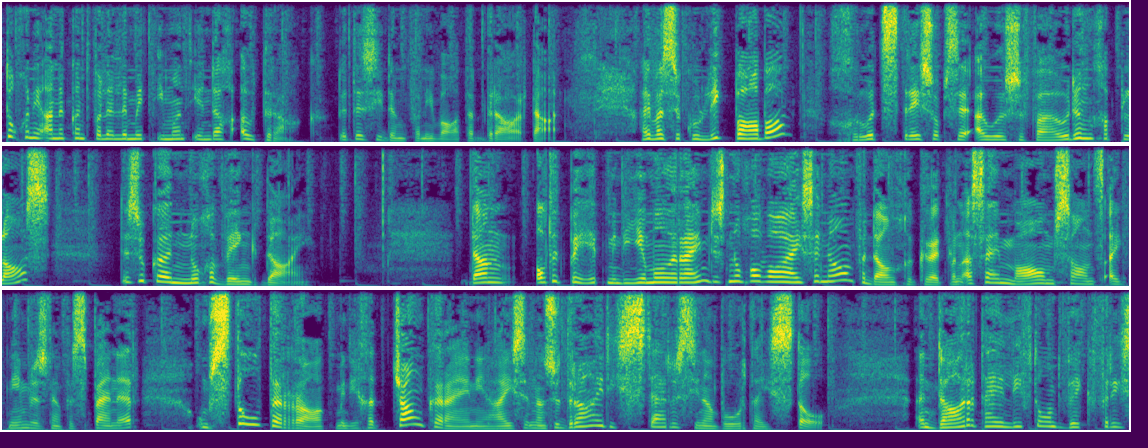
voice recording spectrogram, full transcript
tog aan die ander kant wil hulle met iemand eendag oud raak. Dit is die ding van die waterdraer daai. Hy was 'n koliek baba, groot stres op sy ouers se verhouding geplaas. Dis ook 'n nog 'n wenk daai dan altyd behep met die hemelruim. Dis nogal waar hy sy naam vandaan gekry het, want as sy ma hom saans uitneem, dis nou vir Spanner om stil te raak met die gechankery in die huis en dan sodra hy die sterre sien, dan word hy stil. En daar het hy liefde ontwik vir die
